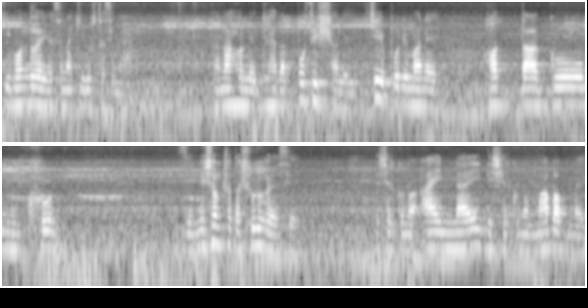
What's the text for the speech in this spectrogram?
কি বন্ধ হয়ে গেছে না কি বুঝতেছি না। তা না হলে দুই হাজার পঁচিশ সালে যে পরিমাণে হত্যা গুম খুন যে নৃশংসতা শুরু হয়েছে, দেশের কোনো আইন নাই, দেশের কোনো মা বাপ নাই,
